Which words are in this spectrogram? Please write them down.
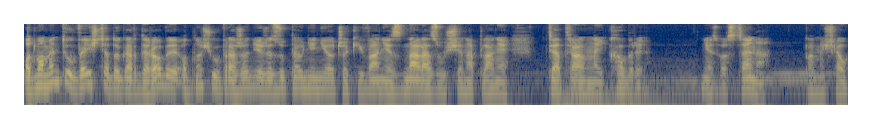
Od momentu wejścia do garderoby odnosił wrażenie, że zupełnie nieoczekiwanie znalazł się na planie teatralnej kobry. Niezła scena, pomyślał,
